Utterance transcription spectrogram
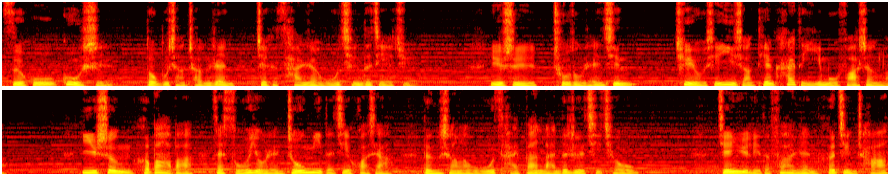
似乎故事都不想承认这个残忍无情的结局，于是触动人心，却有些异想天开的一幕发生了：易胜和爸爸在所有人周密的计划下登上了五彩斑斓的热气球，监狱里的犯人和警察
